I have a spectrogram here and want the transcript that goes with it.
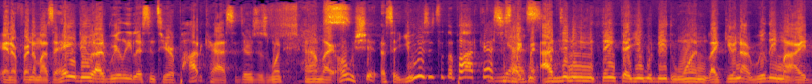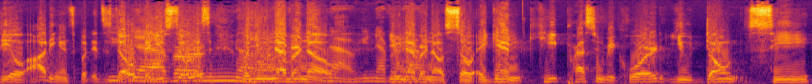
and a friend of mine say, "Hey, dude, I really listened to your podcast." And there's this one, and I'm like, "Oh shit!" I said, "You listen to the podcast?" It's like, man, I didn't even think that you would be the one. Like, you're not really my ideal audience, but it's You dope that you still listen. know. But you never know. No, you never You know. never know. So again, keep pressing record. You don't see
